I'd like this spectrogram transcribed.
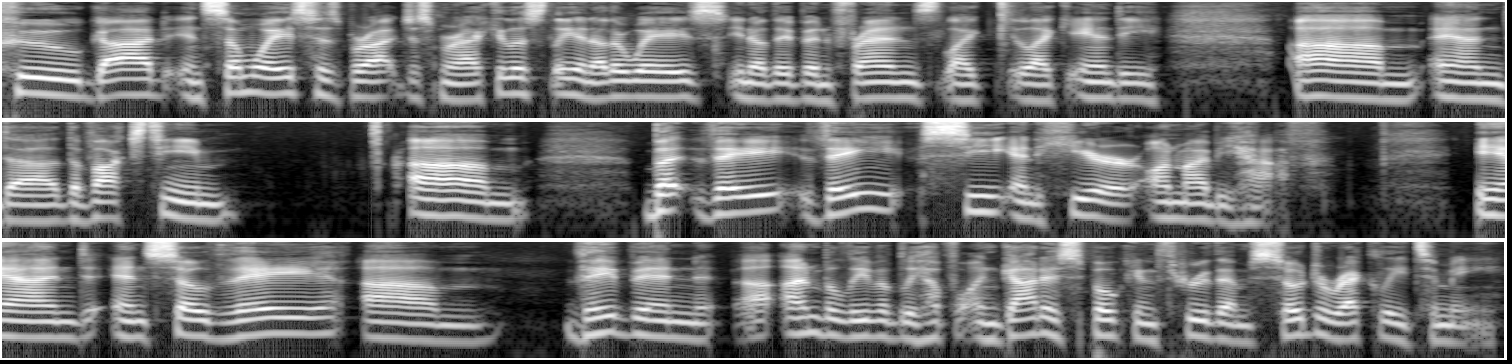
who God in some ways has brought just miraculously. In other ways, you know, they've been friends like like Andy um, and uh, the Vox team. Um, but they they see and hear on my behalf, and and so they um, they've been uh, unbelievably helpful, and God has spoken through them so directly to me.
